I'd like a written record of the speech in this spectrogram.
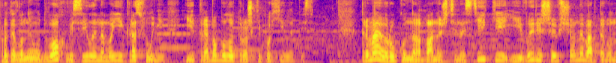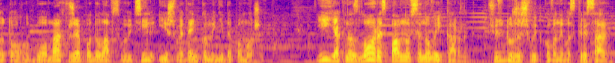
проте вони удвох висіли на моїй красуні, і треба було трошки похилитись. Тримаю руку на баночці настійки і вирішив, що не варте воно того, бо маг вже подолав свою ціль і швиденько мені допоможе. І, як назло, респавнувся новий карлик. Щось дуже швидко вони воскресають.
